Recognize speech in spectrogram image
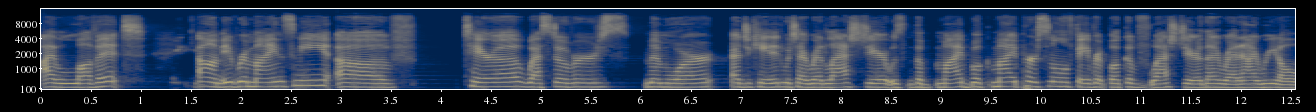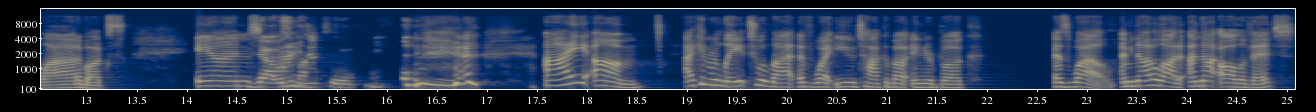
I love it. Um it reminds me of Tara Westover's memoir Educated which I read last year. It was the my book my personal favorite book of last year that I read and I read a lot of books. And That was mine too. I um I can relate to a lot of what you talk about in your book as well. I mean, not a lot, uh, not all of it.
